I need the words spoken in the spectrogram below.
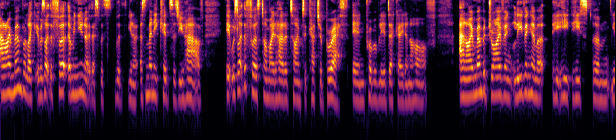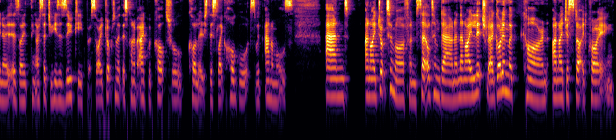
And I remember like it was like the first, I mean, you know, this with, with, you know, as many kids as you have, it was like the first time I'd had a time to catch a breath in probably a decade and a half. And I remember driving, leaving him at he, he he's um, you know as I think I said to you, he's a zookeeper. So I dropped him at this kind of agricultural college, this like Hogwarts with animals, and and I dropped him off and settled him down. And then I literally I got in the car and, and I just started crying.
